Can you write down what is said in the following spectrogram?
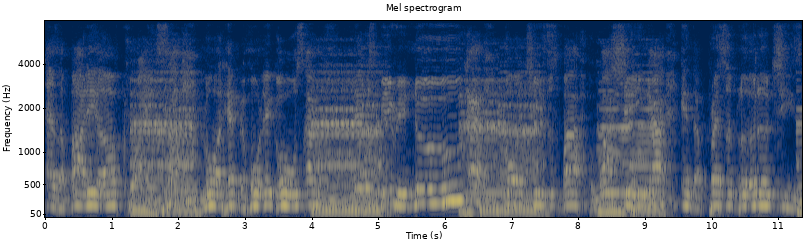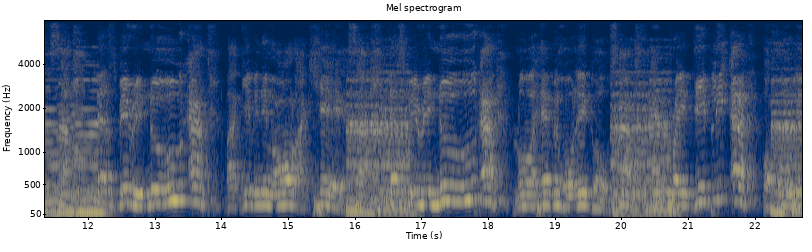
as a body of Christ. Lord, help me, Holy Ghost. let us be renewed, Lord Jesus, by washing in the precious blood of Jesus. let us be renewed renewed uh, by giving him all cares. Uh, let's be renewed. Uh, Lord, help me, Holy Ghost. and pray deeply ah, for holy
